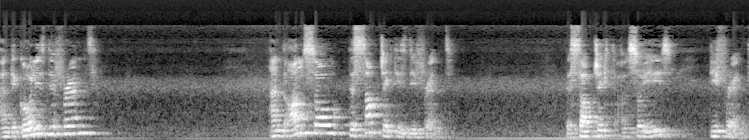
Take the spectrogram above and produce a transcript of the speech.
and the goal is different and also the subject is different. The subject also is different.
